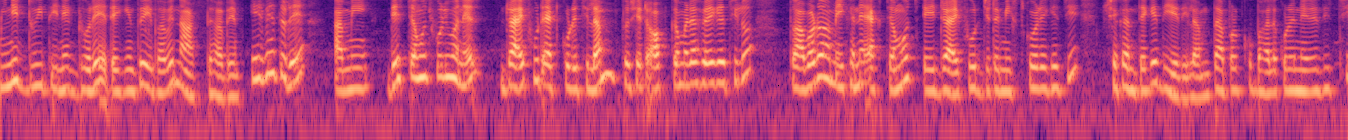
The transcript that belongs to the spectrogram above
মিনিট দুই তিনেক ধরে এটা কিন্তু এইভাবে নাড়তে হবে। এর ভেতরে আমি দেড় চামচ পরিমাণের ড্রাই ফ্রুট অ্যাড করেছিলাম, তো সেটা অফ ক্যামেরা হয়ে গেছিল, তো আবারও আমি এখানে এক চামচ এই ড্রাই ফ্রুট যেটা মিক্সড করে রেখেছি, সেখান থেকে দিয়ে দিলাম। তারপর খুব ভালো করে নেড়ে দিচ্ছি।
